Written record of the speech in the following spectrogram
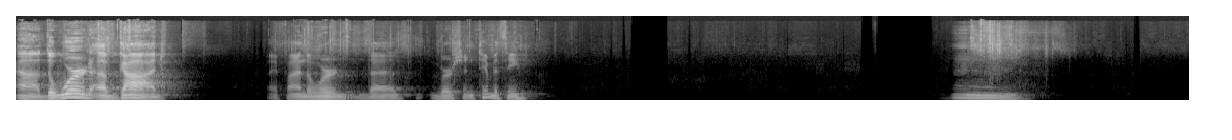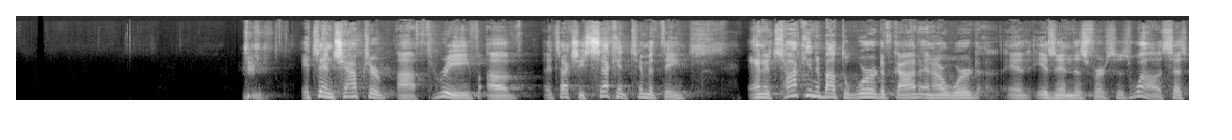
uh, the Word of God. I find the word, the verse in Timothy. Hmm. It's in chapter uh, 3 of, it's actually Second Timothy, and it's talking about the Word of God, and our Word is in this verse as well. It says,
